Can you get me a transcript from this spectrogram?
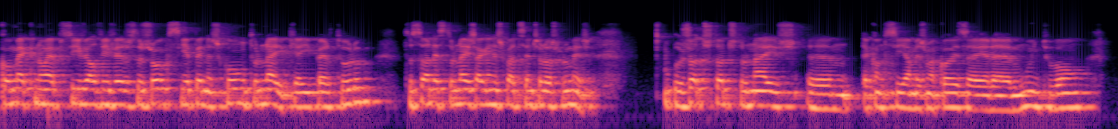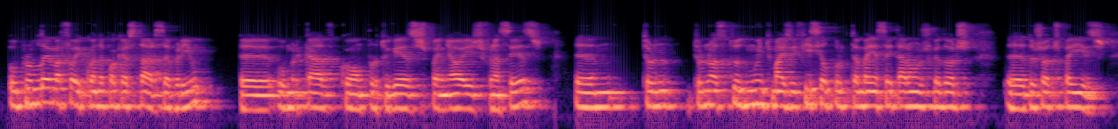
como é que não é possível viveres do jogo se apenas com um torneio que é hiper turbo, tu só nesse torneio já ganhas 400 euros por mês. Os outros todos os torneios um, acontecia a mesma coisa, era muito bom. O problema foi quando a PokerStars abriu uh, o mercado com portugueses, espanhóis, franceses, um, tornou-se tudo muito mais difícil porque também aceitaram os jogadores uh, dos outros países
